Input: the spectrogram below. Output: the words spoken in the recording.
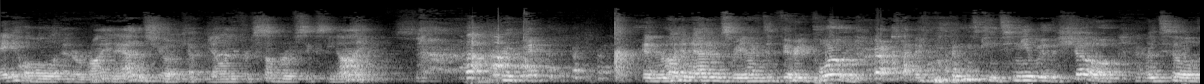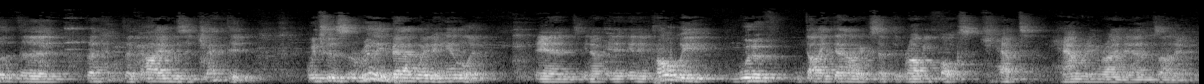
a-hole at a Ryan Adams show kept yelling for Summer of 69. and Ryan Adams reacted very poorly and wouldn't continue with the show until the, the, the, the guy was ejected, which was a really bad way to handle it. And, you know, and, and it probably would have died down except that Robbie Fulks kept hammering Ryan Adams on it.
